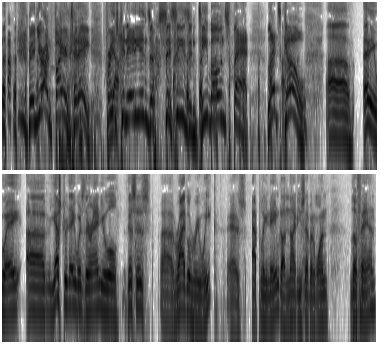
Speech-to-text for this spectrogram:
Man, you're on fire today. French Canadians are sissies and T-Bone's fat. Let's go. Uh, anyway, um, yesterday was their annual. This is uh, rivalry week, as aptly named on 97.1 The Fan,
